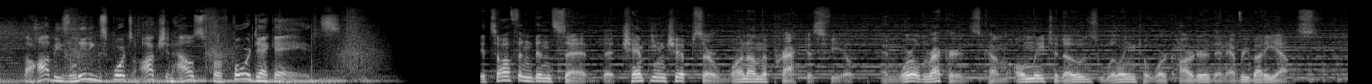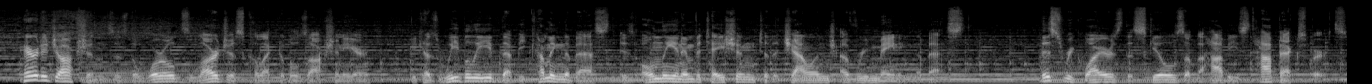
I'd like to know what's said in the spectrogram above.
the hobby's leading sports auction house for four decades. It's often been said that championships are won on the practice field, and world records come only to those willing to work harder than everybody else. Heritage Auctions is the world's largest collectibles auctioneer because we believe that becoming the best is only an invitation to the challenge of remaining the best. This requires the skills of the hobby's top experts,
